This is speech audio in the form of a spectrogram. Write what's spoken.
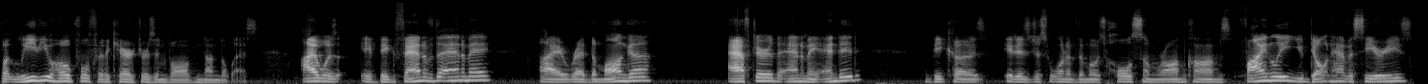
but leave you hopeful for the characters involved nonetheless. I was a big fan of the anime. I read the manga after the anime ended because it is just one of the most wholesome rom coms. Finally, you don't have a series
